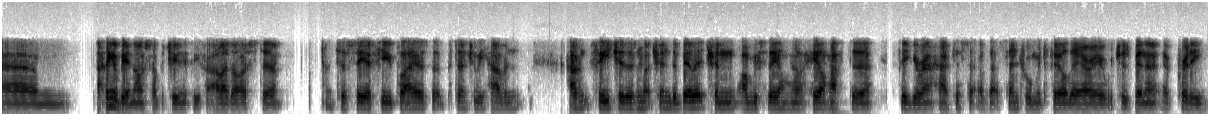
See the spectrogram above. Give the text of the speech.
Um, I think it'll be a nice opportunity for Allardyce to to see a few players that potentially haven't haven't featured as much under Bilic, and obviously he'll, he'll have to figure out how to set up that central midfield area, which has been a, a pretty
